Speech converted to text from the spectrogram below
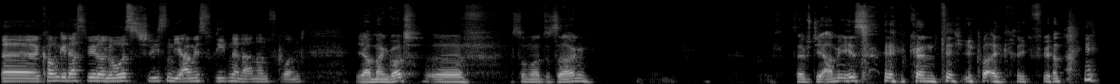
Äh, kaum geht das wieder los, schließen die Amis Frieden an der anderen Front. Ja, mein Gott, äh, was soll man dazu sagen? Selbst die Amis können nicht überall Krieg führen.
